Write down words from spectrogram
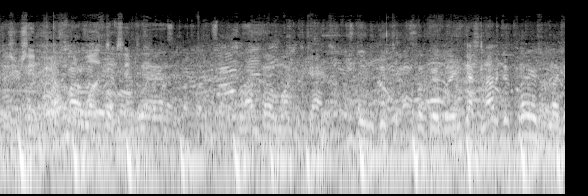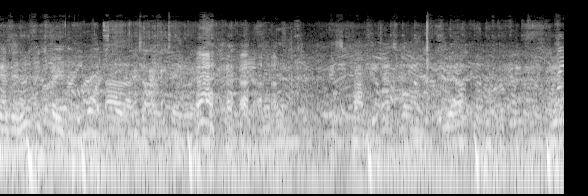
practice. You're seeing more from the. I come watch this guy. He's doing a good job up there, but he got a lot of good players. Like I said, who's his favorite? Uh, Jonathan Taylor. best one. Yeah. My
